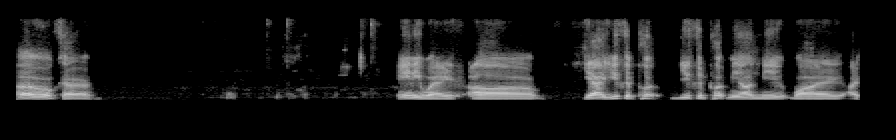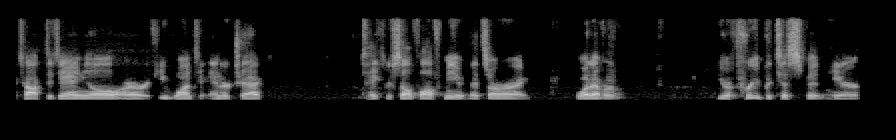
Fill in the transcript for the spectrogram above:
Oh, okay. Anyway, uh, yeah, you could put you could put me on mute while I talk to Daniel, or if you want to interject, take yourself off mute. That's all right. Whatever. You're a free participant here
